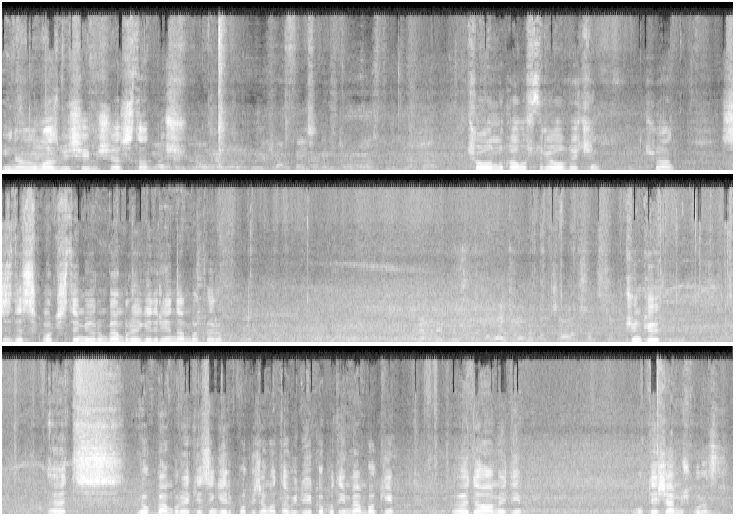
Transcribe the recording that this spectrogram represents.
İnanılmaz bir şeymiş ya standmış. Çoğunluk Avusturya olduğu için şu an sizi de sıkmak istemiyorum. Ben buraya gelir yeniden bakarım. Çünkü evet yok ben buraya kesin gelip bakacağım. Hatta videoyu kapatayım ben bakayım. Öyle devam edeyim. Muhteşemmiş burası.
